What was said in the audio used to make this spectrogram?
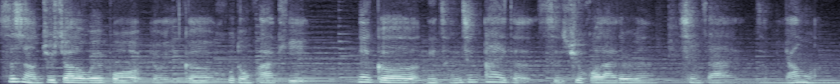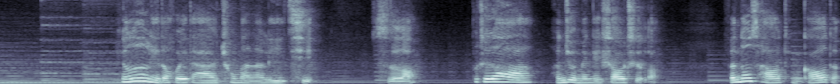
思想聚焦的微博有一个互动话题：那个你曾经爱的死去活来的人，现在怎么样了？评论里的回答充满了戾气：“死了？不知道啊，很久没给烧纸了。坟头草挺高的。”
